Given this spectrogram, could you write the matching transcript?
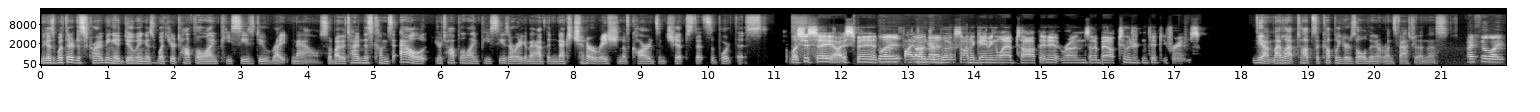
because what they're describing it doing is what your top of the line PCs do right now. So by the time this comes out, your top of the line PC is already going to have the next generation of cards and chips that support this. Let's just say I spent but, 500 bucks on a gaming laptop and it runs at about 250 frames. Yeah, my laptop's a couple years old and it runs faster than this. I feel like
